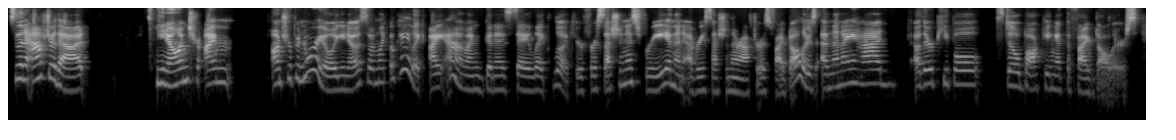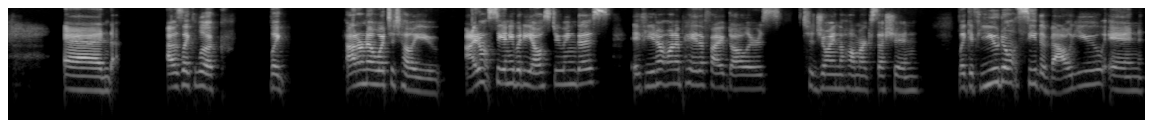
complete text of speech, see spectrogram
So then after that, you know, I'm tr- I'm entrepreneurial, you know? So I'm like, okay, like I am. I'm going to say, like, look, your first session is free. And then every session thereafter is $5. And then I had other people still balking at the $5. And I was like, look, like, I don't know what to tell you. I don't see anybody else doing this. If you don't want to pay the $5 to join the Hallmark session, like if you don't see the value in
